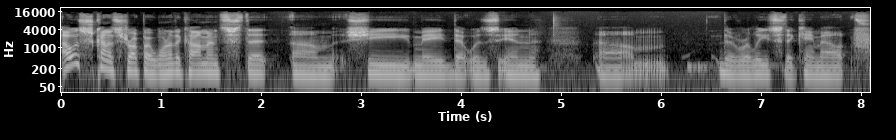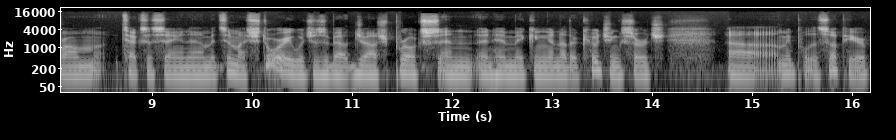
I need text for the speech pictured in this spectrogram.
I was kind of struck by one of the comments that um, she made that was in um, the release that came out from Texas A&M. It's in my story, which is about Josh Brooks and, and him making another coaching search. Uh, let me pull this up here.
